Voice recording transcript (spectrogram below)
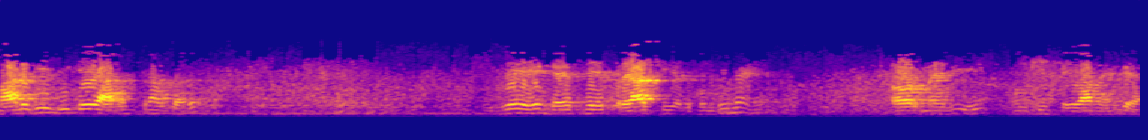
मालवी जी के आमंत्रण पर वे गए थे प्रयाग की अधकुंभी में और मैं भी उनकी सेवा में गया।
